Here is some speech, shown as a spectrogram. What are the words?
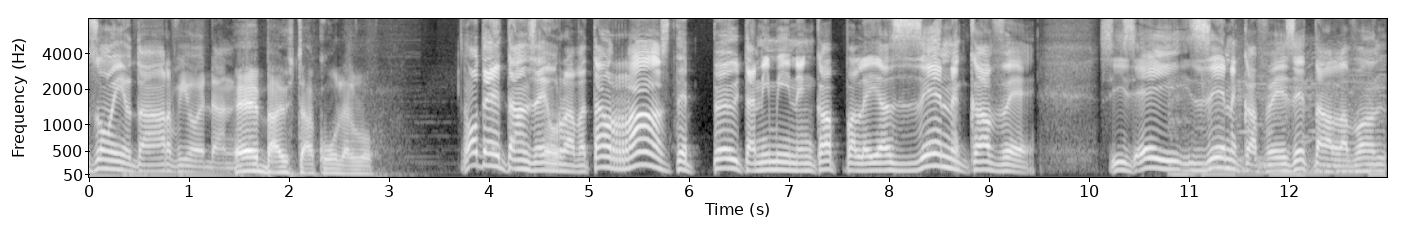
soi, jota arvioidaan. En mä yhtään kuunnellut. Otetaan seuraava. Tää on Raaste Pöytä-niminen kappale ja Zen Cafe. Siis ei Zen Cafe Zetalla, vaan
